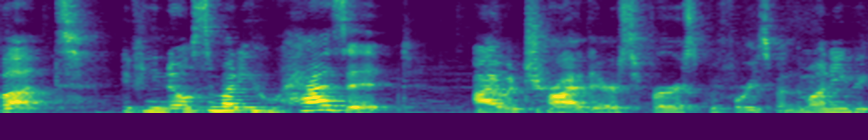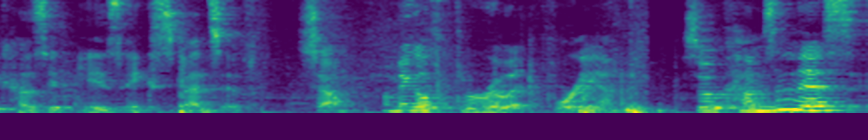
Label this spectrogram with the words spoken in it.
But if you know somebody who has it, I would try theirs first before you spend the money because it is expensive. So let me go through it for you. So it comes in this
